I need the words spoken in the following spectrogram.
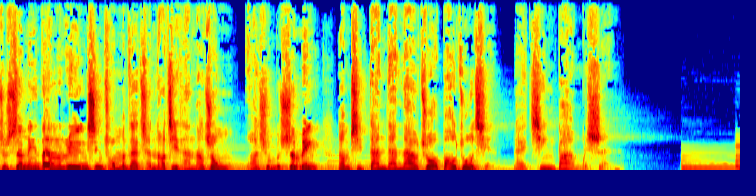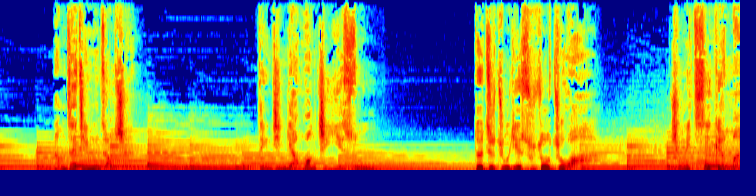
恳求圣灵带来运行，充满在晨祷祭坛当中，唤醒我们生命。让我们起单单来到宝座前来敬拜我们的神。让我们在今天早晨定睛仰望着耶稣，对着主耶稣说：“主啊，求你赐给我们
